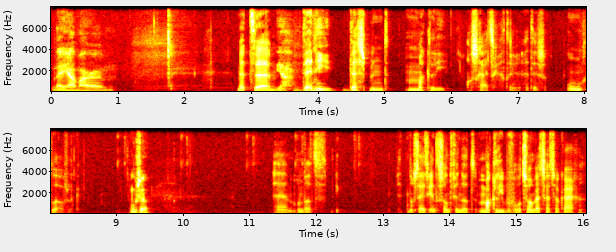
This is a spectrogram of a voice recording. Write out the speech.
nee, ja, maar ehm, Met Ja. Danny Desmond Makkely als scheidsrechter. Het is ongelooflijk. hoezo? Ehm, omdat ik het nog steeds interessant vind dat Makkely bijvoorbeeld zo'n wedstrijd zou krijgen.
